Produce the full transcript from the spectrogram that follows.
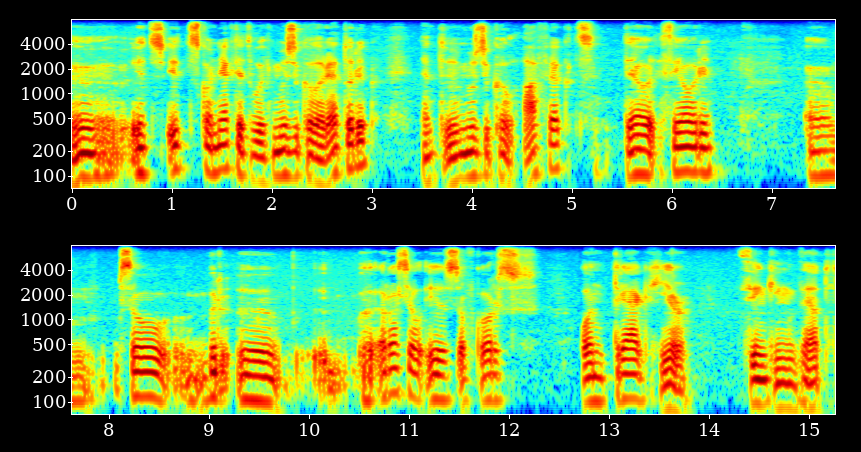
Uh, it's it's connected with musical rhetoric and uh, musical affects theo- theory. Um, so uh, Russell is of course on track here, thinking that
